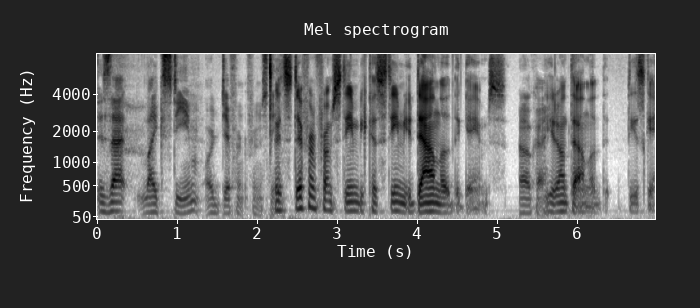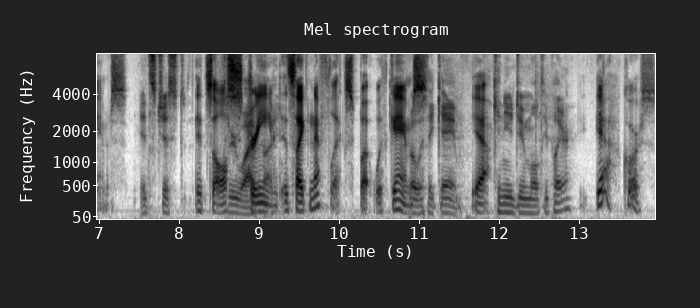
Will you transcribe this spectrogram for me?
Is that like Steam or different from Steam? It's different from Steam because Steam you download the games. Okay. You don't download th- these games. It's just It's all Through Wi-Fi. streamed. It's like Netflix, but with games. but with a game. yeah, Can you do multiplayer? yeah, of course.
